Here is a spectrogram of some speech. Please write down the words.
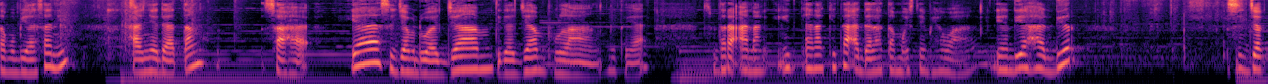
tamu biasa nih, hanya datang sah ya sejam dua jam tiga jam pulang gitu ya. Sementara anak anak kita adalah tamu istimewa. Yang dia hadir sejak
